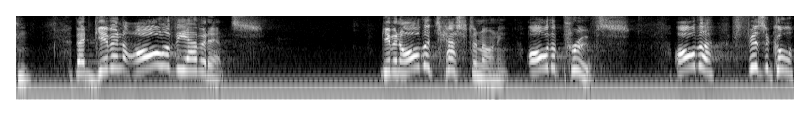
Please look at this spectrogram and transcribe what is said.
that given all of the evidence, given all the testimony, all the proofs, all the physical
